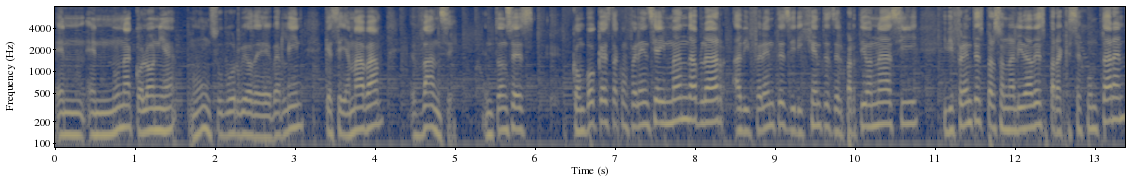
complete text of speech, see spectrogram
en, en una colonia, ¿no? un suburbio de Berlín, que se llamaba Wannsee. Entonces, convoca esta conferencia y manda hablar a diferentes dirigentes del partido nazi y diferentes personalidades para que se juntaran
